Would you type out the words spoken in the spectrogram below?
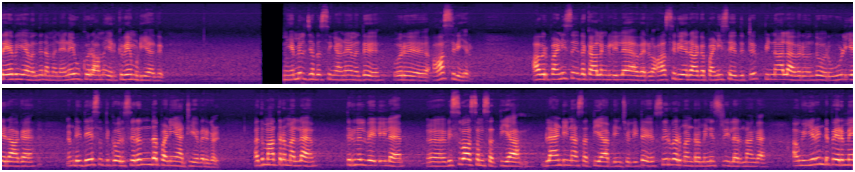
சேவையை வந்து நம்ம நினைவு கூறாமல் இருக்கவே முடியாது. எமில் ஜபசிங் அண்ணன் வந்து ஒரு ஆசிரியர். அவர் பணி செய்த காலங்களில் அவர் ஆசிரியராக பணி செய்துட்டு பின்னால் அவர் வந்து ஒரு ஊழியராக நம்முடைய தேசத்துக்கு ஒரு சிறந்த பணியாற்றியவர்கள். அது மாத்திரமல்ல திருநெல்வேலியில் விஸ்வாசம் சத்யா பிளாண்டினா சத்யா அப்படின்னு சொல்லிட்டு சிறுவர் மன்ற மினிஸ்ட்ரியில் இருந்தாங்க. அவங்க இரண்டு பேருமே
